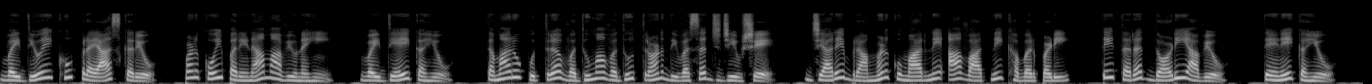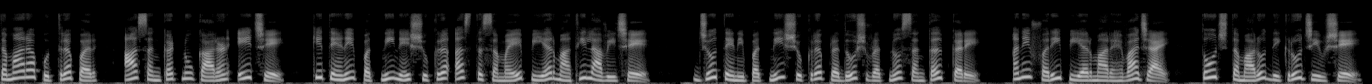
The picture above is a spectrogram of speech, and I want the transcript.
વૈદ્યોએ ખૂબ પ્રયાસ કર્યો, પણ કોઈ પરિણામ આવ્યું નહીં. વૈદ્યએ કહ્યું તમારો પુત્ર વધુમાં વધુ ત્રણ દિવસ જ જીવશે. જ્યારે બ્રાહ્મણ કુમારને આ વાતની ખબર પડી, તે તરત દોડી આવ્યો. તેણે કહ્યું, તમારા પુત્ર પર આ સંકટનું કારણ એ છે કે તેણે પત્નીને શુક્ર અસ્ત સમયે પિયરમાંથી લાવી છે. જો તેની પત્ની શુક્ર પ્રદોષ વ્રતનો સંકલ્પ કરે અને ફરી પિયરમાં રહેવા જાય, તો જ તમારો દીકરો જીવશે.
